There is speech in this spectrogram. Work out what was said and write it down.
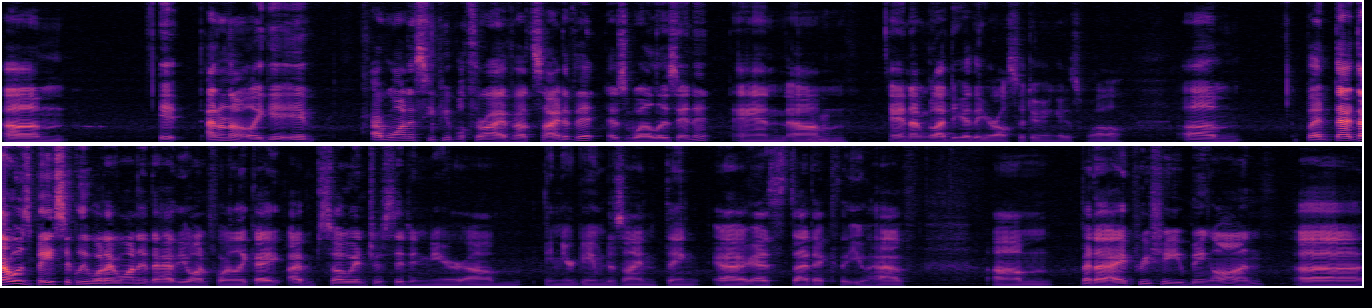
um, it. I don't know. Like it. it I want to see people thrive outside of it as well as in it, and um, and I'm glad to hear that you're also doing it as well. Um, but that that was basically what I wanted to have you on for. Like I I'm so interested in your um in your game design thing uh, aesthetic that you have. Um, but I appreciate you being on. Uh,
